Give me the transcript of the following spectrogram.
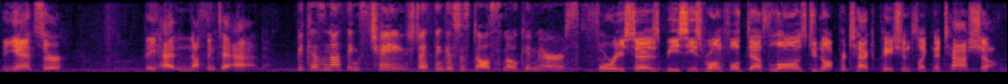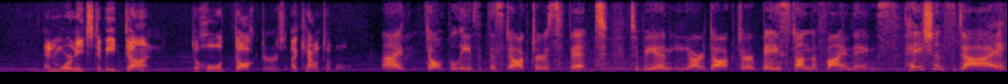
The answer they had nothing to add. Because nothing's changed. I think it's just all smoke and mirrors. Forey says BC's wrongful death laws do not protect patients like Natasha, and more needs to be done to hold doctors accountable. I don't believe that this doctor is fit to be an ER doctor based on the findings. Patients die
